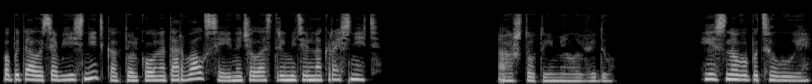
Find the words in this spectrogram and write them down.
Попыталась объяснить, как только он оторвался и начала стремительно краснеть. «А что ты имела в виду?» И снова поцелуи.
